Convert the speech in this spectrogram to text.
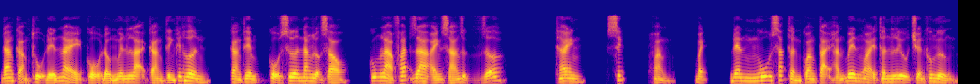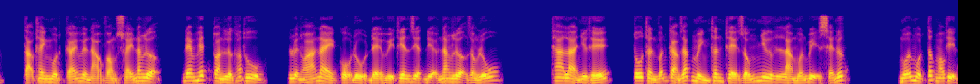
đang cảm thụ đến này cổ đồng nguyên lại càng tính kết hơn, càng thêm cổ xưa năng lượng sau, cũng là phát ra ánh sáng rực rỡ. Thanh xích, hoàng, bạch, đen ngũ sắc thần quang tại hắn bên ngoài thân lưu chuyển không ngừng, tạo thành một cái huyền ảo vòng xoáy năng lượng, đem hết toàn lực hấp thu, luyện hóa này cổ đủ để hủy thiên diện địa năng lượng dòng lũ. Tha là như thế, tô thần vẫn cảm giác mình thân thể giống như là muốn bị xé nứt. Mỗi một tấc máu thịt,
